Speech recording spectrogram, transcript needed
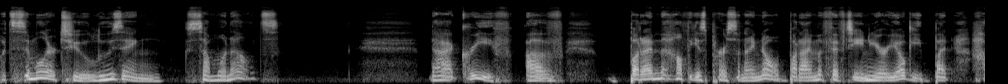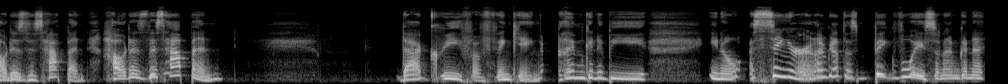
but similar to losing someone else. That grief of, but I'm the healthiest person I know, but I'm a 15 year yogi. But how does this happen? How does this happen? That grief of thinking, I'm going to be, you know, a singer and I've got this big voice and I'm going to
